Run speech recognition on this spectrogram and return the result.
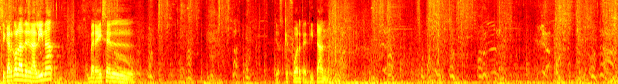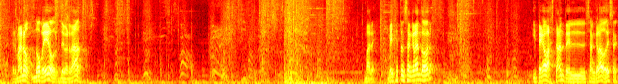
Si cargo la adrenalina, veréis el... Dios, qué fuerte, titán. Hermano, no veo, de verdad. Vale, ¿veis que están sangrando ahora? Y pega bastante el sangrado ese.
